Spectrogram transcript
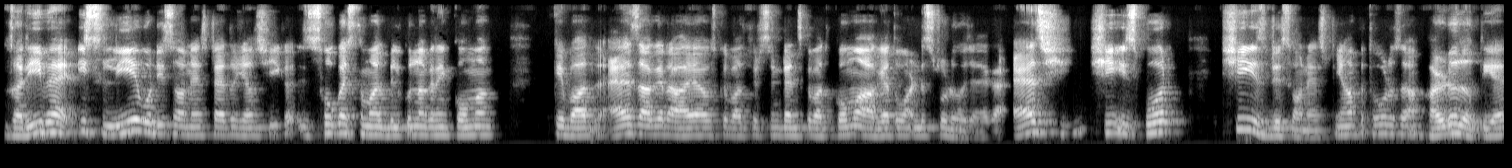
गरीब है, इसलिए वो डिसऑनेस्ट है तो यहाँ शी का सो का इस्तेमाल बिल्कुल ना करें। कोमा के बाद एज अगर आया, उसके बाद फिर सेंटेंस के बाद कोमा आ गया तो वो अंडरस्टूड हो जाएगा। As she is poor she is dishonest यहाँ पे थोड़ा सा हर्डल होती है,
